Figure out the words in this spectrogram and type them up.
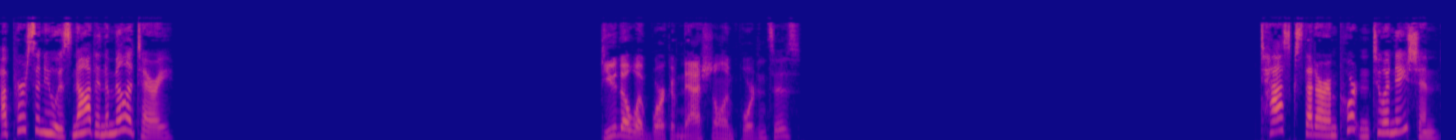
A person who is not in the military. Do you know what work of national importance is? Tasks that are important to a nation.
